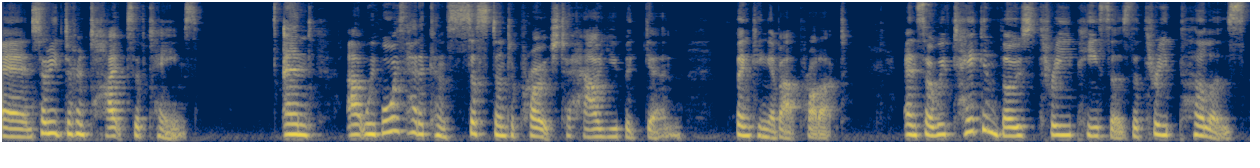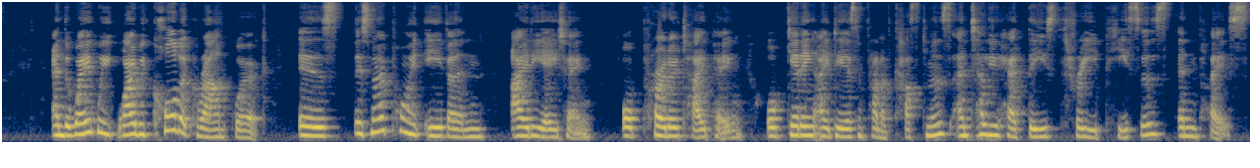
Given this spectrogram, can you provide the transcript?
and so many different types of teams. And uh, we've always had a consistent approach to how you begin thinking about product. And so we've taken those three pieces, the three pillars, and the way we why we call it groundwork is there's no point even ideating or prototyping or getting ideas in front of customers until you have these three pieces in place.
